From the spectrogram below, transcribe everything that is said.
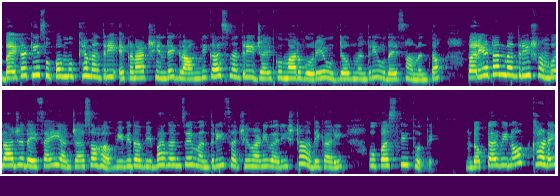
बैठकीस उपमुख्यमंत्री एकनाथ शिंदे ग्रामविकास मंत्री जयकुमार गोरे उद्योगमंत्री उदय सामंत पर्यटन मंत्री शंभूराज देसाई यांच्यासह विविध विभागांचे मंत्री सचिव आणि वरिष्ठ अधिकारी उपस्थित होते. डॉक्टर विनोद खाडे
